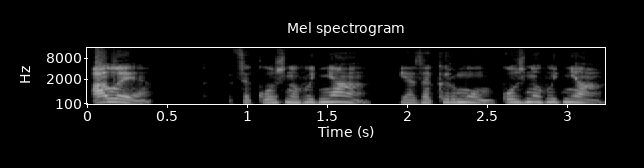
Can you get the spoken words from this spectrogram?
Але це кожного дня. Я за кермом, кожного дня.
